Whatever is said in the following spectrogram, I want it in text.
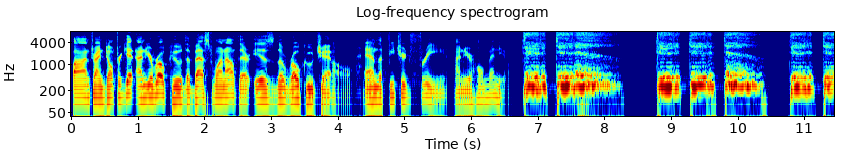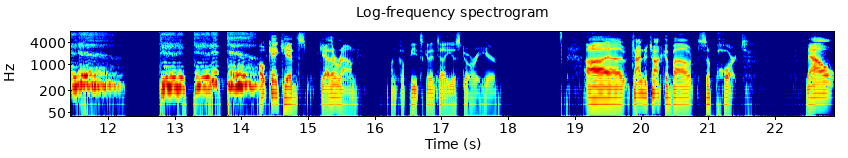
on trying. Don't forget on your Roku, the best one out there is the Roku channel and the featured free on your home menu. Do-do-do-do. Okay, kids, gather around. Uncle Pete's going to tell you a story here. Uh, time to talk about support. Now,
